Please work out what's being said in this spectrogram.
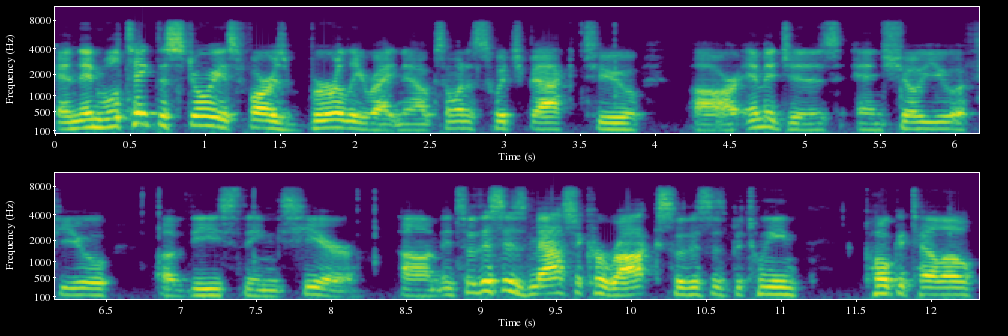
and then we'll take the story as far as Burley right now, because I want to switch back to uh, our images and show you a few of these things here. Um, and so this is Massacre Rock. So this is between Pocatello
